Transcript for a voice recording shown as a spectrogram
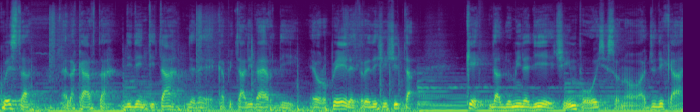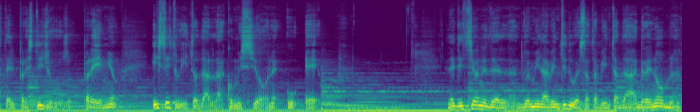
Questa è la carta d'identità delle capitali verdi europee, le 13 città, che dal 2010 in poi si sono aggiudicate il prestigioso premio istituito dalla Commissione UE. L'edizione del 2022 è stata vinta da Grenoble.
